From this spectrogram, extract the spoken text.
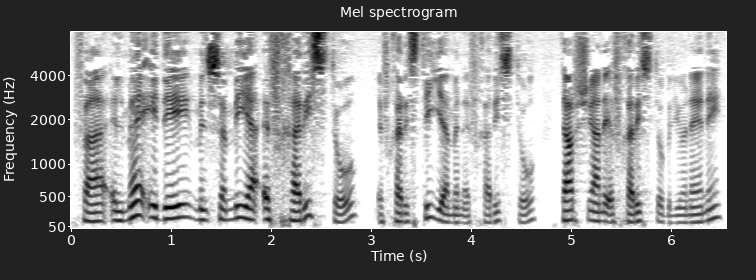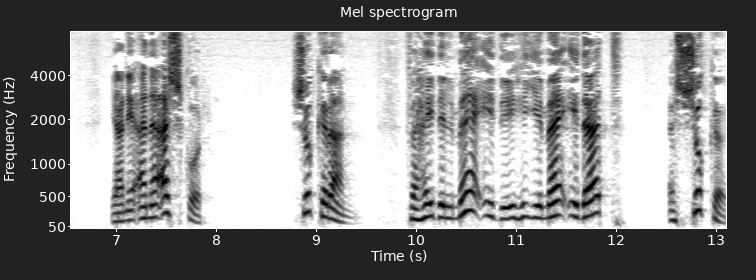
فالمائدة بنسميها إفخارستو إفخارستية من إفخارستو. تعرف شو يعني إفخارستو باليوناني؟ يعني أنا أشكر. شكرا. فهيدي المائدة هي مائدة الشكر.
